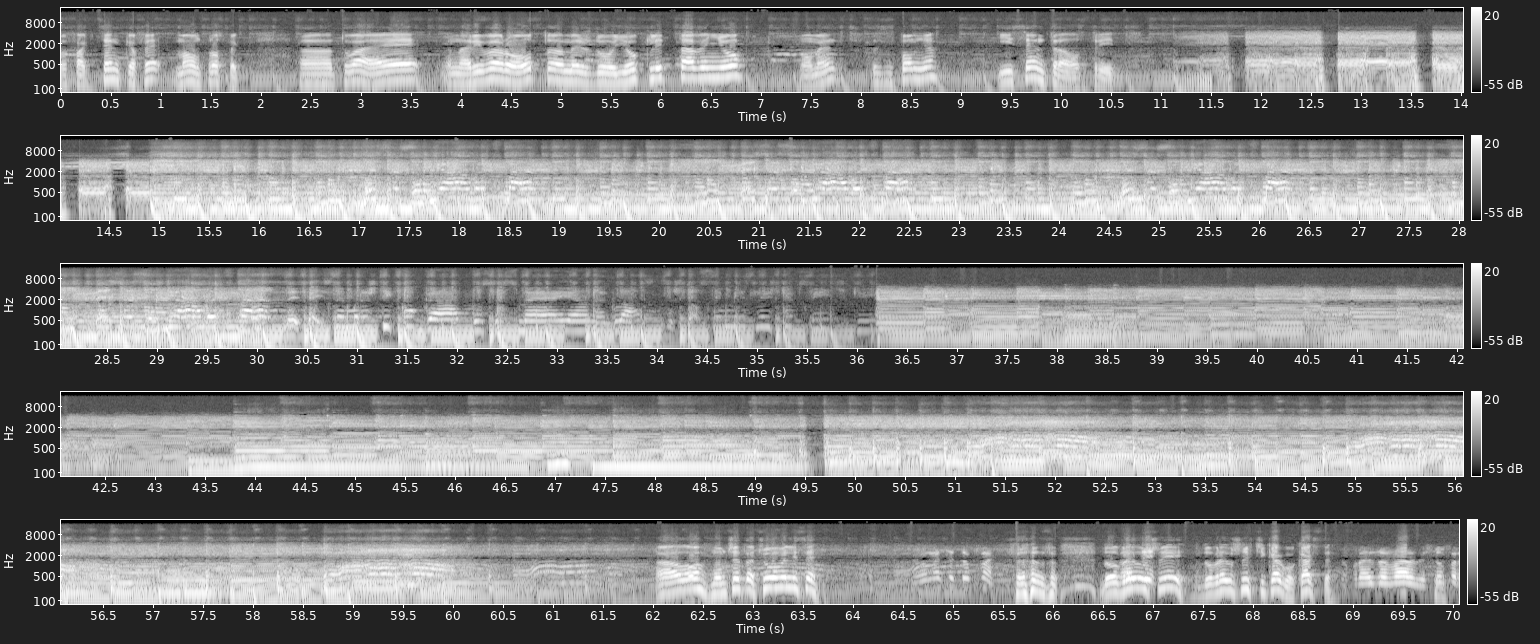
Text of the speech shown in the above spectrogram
В Акцент кафе Маунт Проспект. Това е на Ривър Роуд а, между Юклит Авеню, момент да си спомня, и Централ Стрит. Не момчета, чуваме ли се? Чуваме се, тук сме. Добре Здрасти. дошли, добре дошли в Чикаго. Как сте? Добре заварили, супер.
